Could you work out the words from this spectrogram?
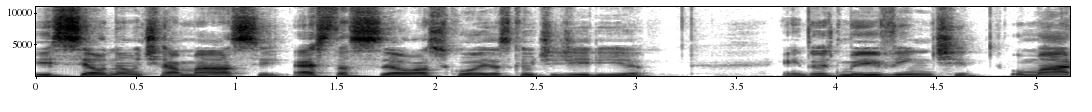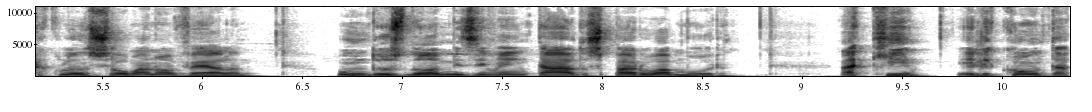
e se eu não te amasse, estas são as coisas que eu te diria. Em 2020, o Marco lançou uma novela, um dos nomes inventados para o amor. Aqui, ele conta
